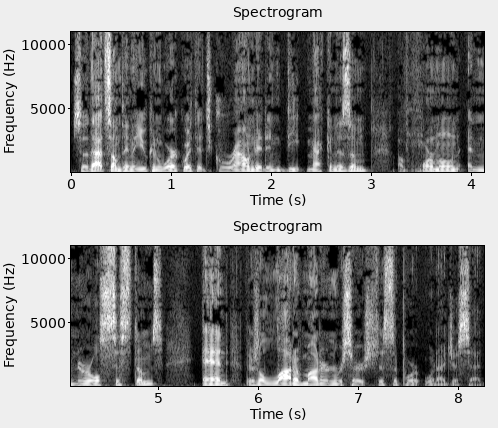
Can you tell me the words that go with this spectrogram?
So that's something that you can work with. It's grounded in deep mechanism of hormone and neural systems. And there's a lot of modern research to support what I just said.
